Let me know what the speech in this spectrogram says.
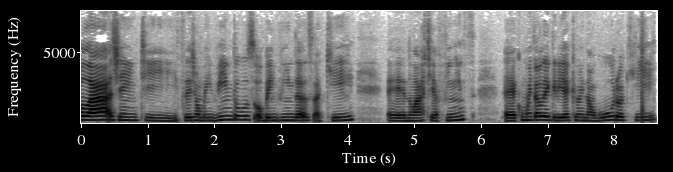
Olá, gente! Sejam bem-vindos ou bem-vindas aqui é, no Arte e Afins. É com muita alegria que eu inauguro aqui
